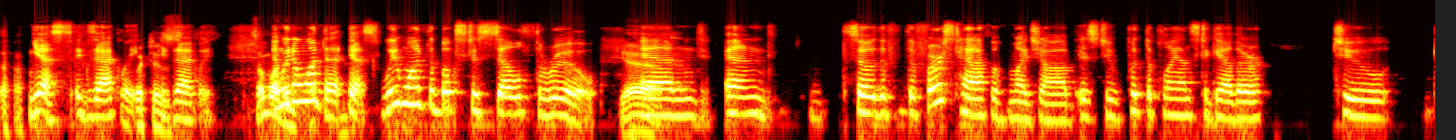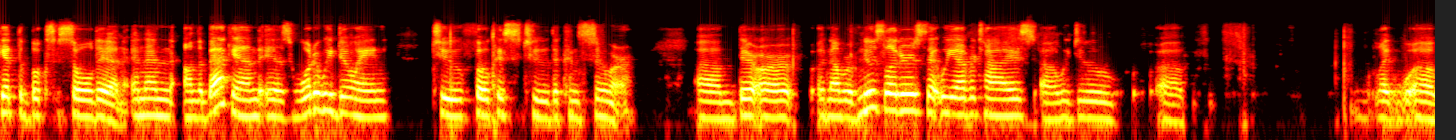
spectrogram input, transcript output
them. yes, exactly, Which is exactly. Somewhat And we don't want that, yes, we want the books to sell through. Yeah. And, and so the, the first half of my job is to put the plans together to get the books sold in. And then on the back end is what are we doing to focus to the consumer? Um, there are a number of newsletters that we advertise. Uh, we do uh, like uh,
